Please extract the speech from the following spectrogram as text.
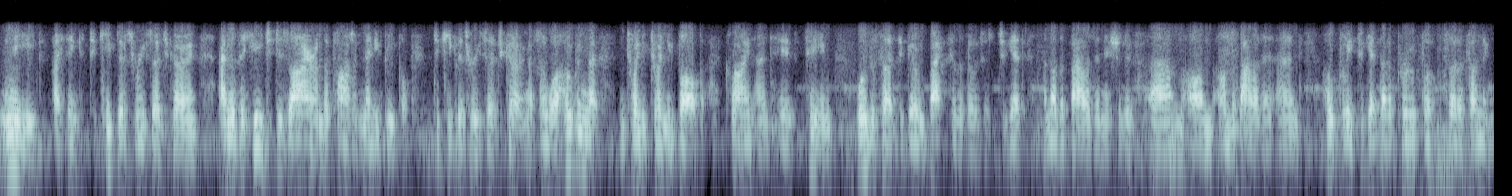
need, I think, to keep this research going, and there's a huge desire on the part of many people to keep this research going. And so we're hoping that in 2020, Bob Klein and his team will decide to go back to the voters to get another ballot initiative um, on on the ballot and hopefully to get that approved for further funding.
